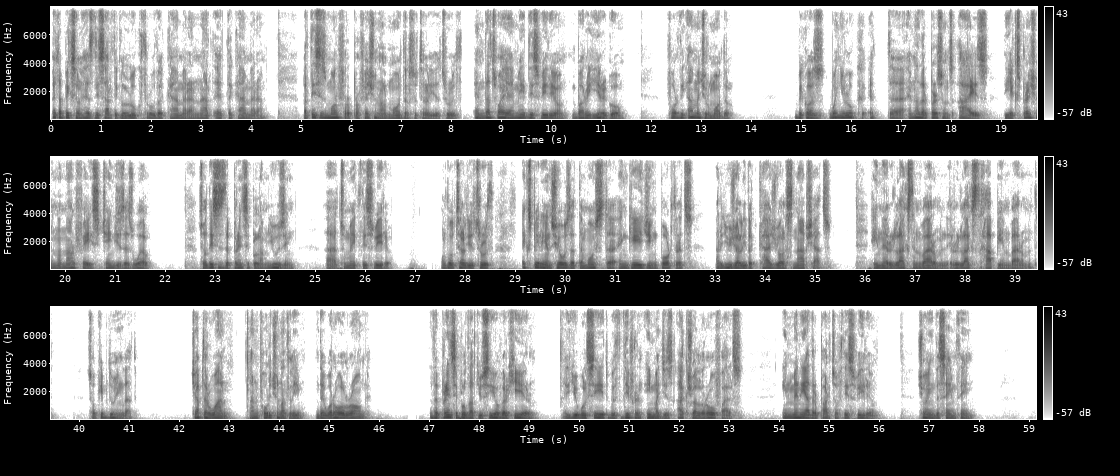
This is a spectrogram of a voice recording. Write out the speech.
Petapixel has this article look through the camera, not at the camera. But this is more for professional models to tell you the truth. And that's why I made this video about a year ago for the amateur model. Because when you look at uh, another person's eyes, the expression on our face changes as well. So this is the principle I'm using uh, to make this video. Although tell you the truth, experience shows that the most uh, engaging portraits are usually the casual snapshots in a relaxed environment, a relaxed, happy environment. So keep doing that. Chapter 1 Unfortunately, they were all wrong. The principle that you see over here, you will see it with different images, actual raw files, in many other parts of this video, showing the same thing.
